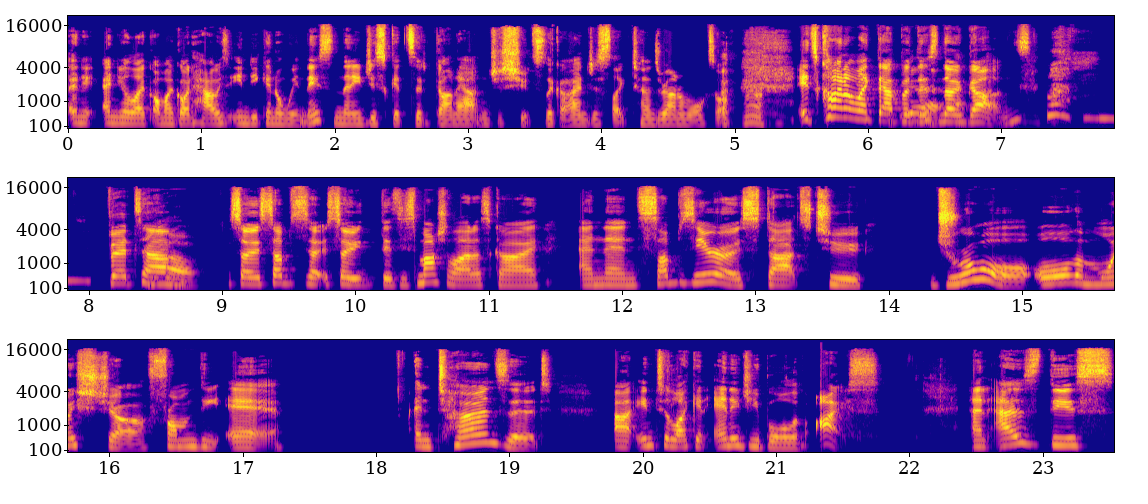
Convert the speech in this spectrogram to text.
and, and you're like oh my god how is Indy going to win this and then he just gets a gun out and just shoots the guy and just like turns around and walks off. It's kind of like that but there's no guns. but um no. so sub so, so there's this martial artist guy and then Sub Zero starts to draw all the moisture from the air and turns it uh, into like an energy ball of ice. And as this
